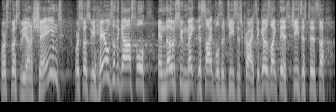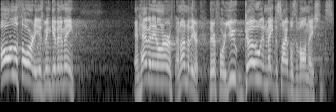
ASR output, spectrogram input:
We're supposed to be unashamed. We're supposed to be heralds of the gospel and those who make disciples of Jesus Christ. It goes like this Jesus says, All authority has been given to me, and heaven and on earth and under the earth. Therefore, you go and make disciples of all nations,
